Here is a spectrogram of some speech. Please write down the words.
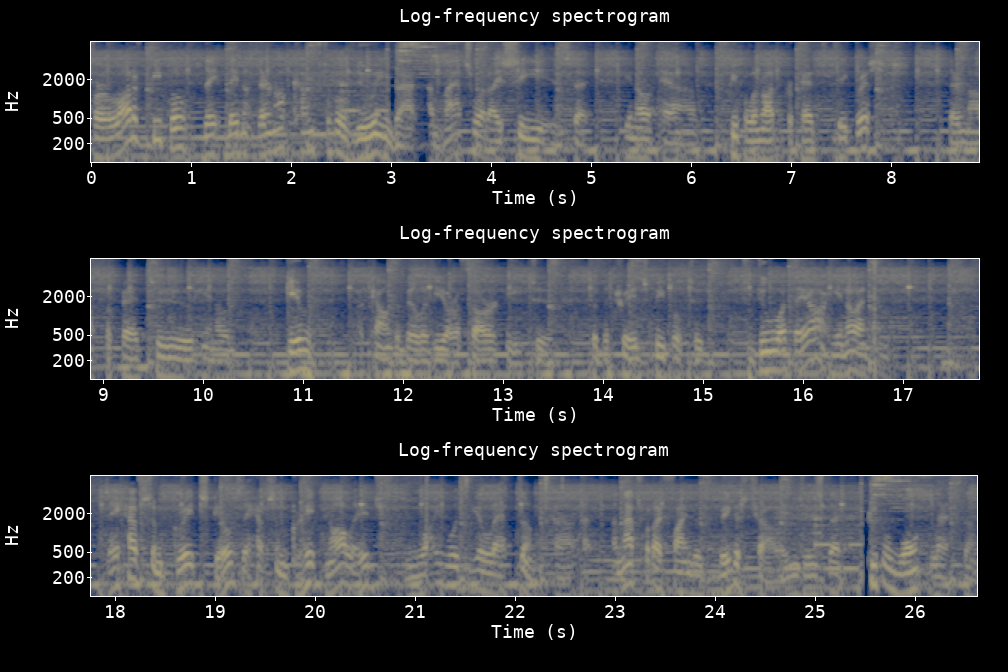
for a lot of people, they, they they're not comfortable doing that. And that's what I see is that, you know, uh, people are not prepared to take risks they're not prepared to, you know, give accountability or authority to, to the tradespeople to, to do what they are, you know, and, and they have some great skills, they have some great knowledge. Why would you let them? Uh, and that's what I find is the biggest challenge is that people won't let them.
